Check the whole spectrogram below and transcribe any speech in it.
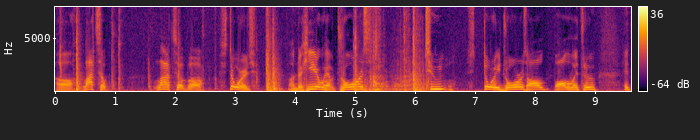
Uh, lots of lots of uh, storage. Under here we have drawers two story drawers all, all the way through. It,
